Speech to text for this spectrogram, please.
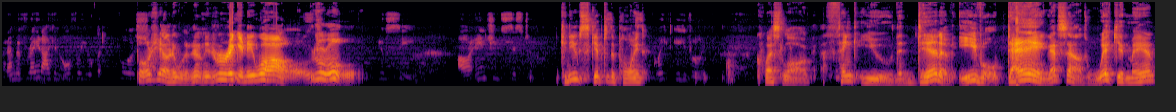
but I'm afraid I can offer you but poor shelter. shelter with these rickety walls. You see, our ancient sisterhood Can you skip to the point? is great evil in Quest log. Thank you. The Den of Evil. Dang, that sounds wicked, man.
